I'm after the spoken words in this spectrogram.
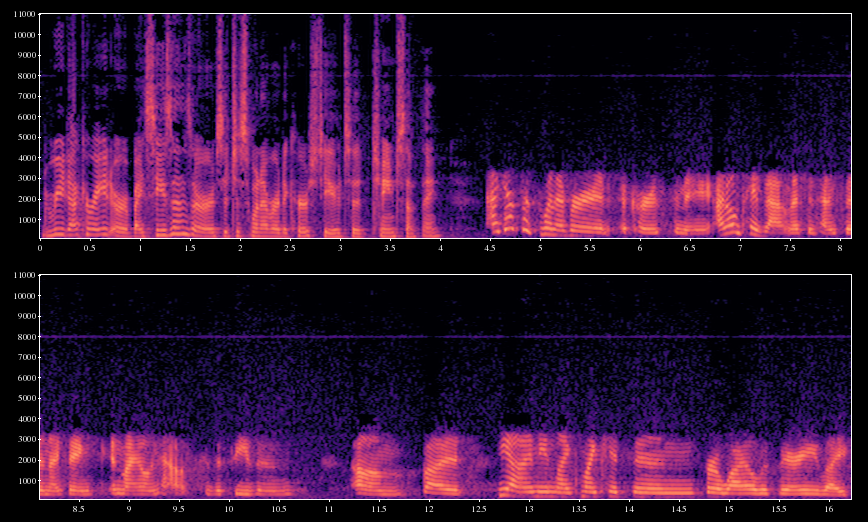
redecorate, or by seasons, or is it just whenever it occurs to you to change something? I guess it's whenever it occurs to me. I don't pay that much attention, I think, in my own house to the seasons. Um, but yeah, I mean, like my kitchen for a while was very like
